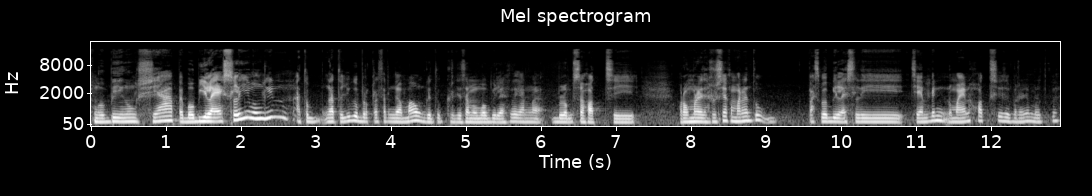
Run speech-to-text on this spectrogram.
gue bingung siapa Bobby Leslie mungkin? Atau nggak tahu juga Brock Lesnar nggak mau gitu kerja sama Bobby Leslie karena belum sehot si Roman Reigns. Harusnya kemarin tuh pas Bobby Leslie champion lumayan hot sih sebenarnya menurut gue.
